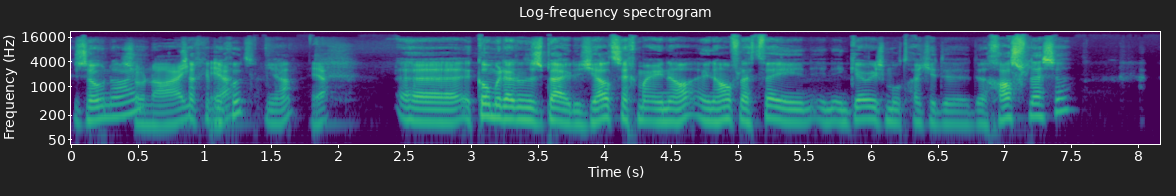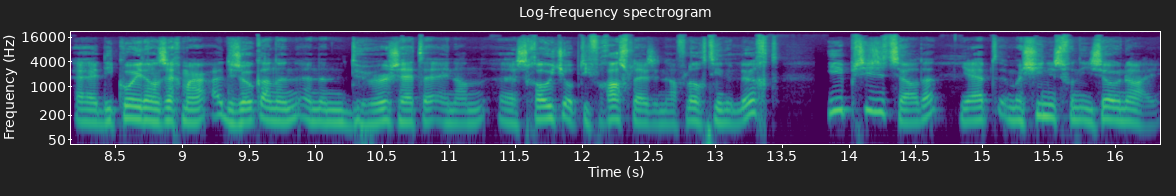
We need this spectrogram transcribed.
Zonai. Sonai, Zeg je dat ja. goed? Ja. Ja. Eh, komen daar dan dus bij. Dus je had zeg maar in, in Half-Life 2 in, in, in mod had je de, de gasflessen. Eh, die kon je dan zeg maar dus ook aan een, aan een deur zetten en dan eh, schoot je op die gasflessen en dan vloog die in de lucht. Hier precies hetzelfde. Je hebt machines van die Zonai.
